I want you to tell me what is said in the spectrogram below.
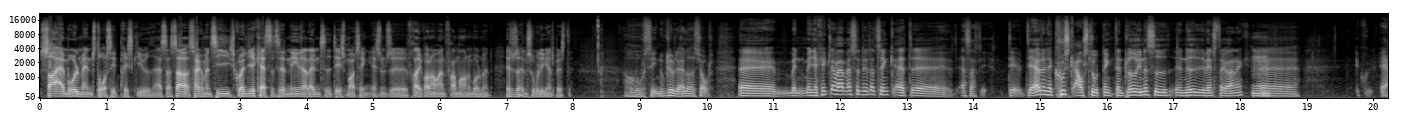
så er målmanden stort set prisgivet. Altså, så, så kan man sige, skulle han lige have kastet til den ene eller anden tid, det er småting. Jeg synes, øh, Frederik Rønner var en fremragende målmand. Jeg synes, han er Superligans bedste. Åh, oh, se, nu blev det allerede sjovt. Øh, men, men jeg kan ikke lade være med sådan lidt at tænke, at øh, altså, det, det, er jo den her kusk-afslutning, den bløde inderside øh, nede i det venstre hjørne, ikke? Mm. Øh, ja,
